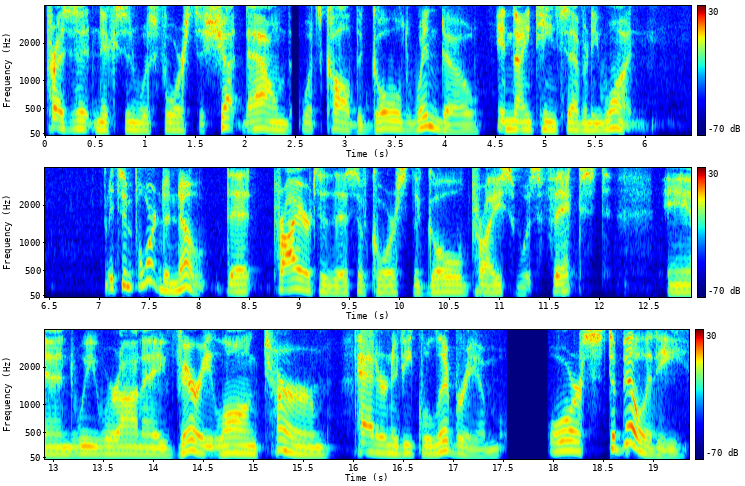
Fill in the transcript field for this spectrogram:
President Nixon was forced to shut down what's called the gold window in 1971. It's important to note that prior to this, of course, the gold price was fixed and we were on a very long term pattern of equilibrium or stability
